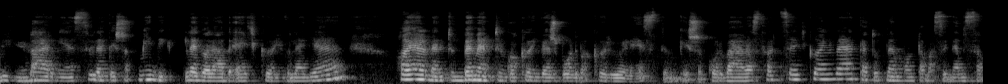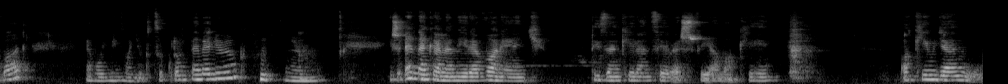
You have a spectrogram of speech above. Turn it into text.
Igen. bármilyen születésnap, mindig legalább egy könyv legyen. Ha elmentünk, bementünk a könyvesboltba, körülnéztünk, és akkor választhatsz egy könyvet, tehát ott nem mondtam azt, hogy nem szabad, nem úgy, mint mondjuk cukrot ne vegyünk. Ja. És ennek ellenére van egy 19 éves fiam, aki, aki ugyan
